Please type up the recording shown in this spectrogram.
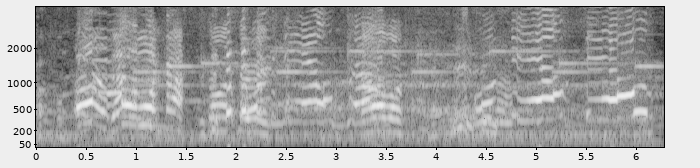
Oh, cala a boca! Nossa, velho. Deus! Cala a boca. Oh, meu Deus!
